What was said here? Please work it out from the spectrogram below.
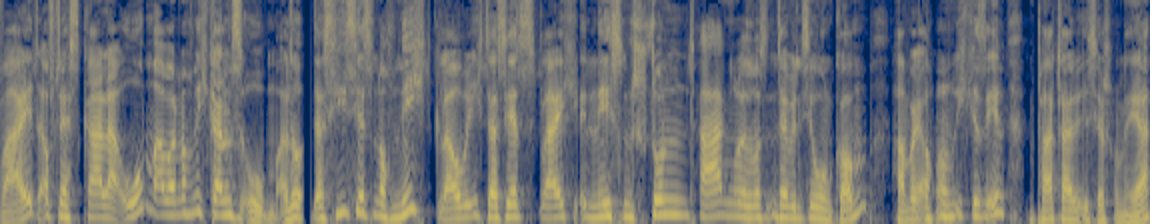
weit auf der Skala oben, aber noch nicht ganz oben. Also das hieß jetzt noch nicht, glaube ich, dass jetzt gleich in den nächsten Stunden, Tagen oder sowas Interventionen kommen. Haben wir ja auch noch nicht gesehen. Ein paar Tage ist ja schon her,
